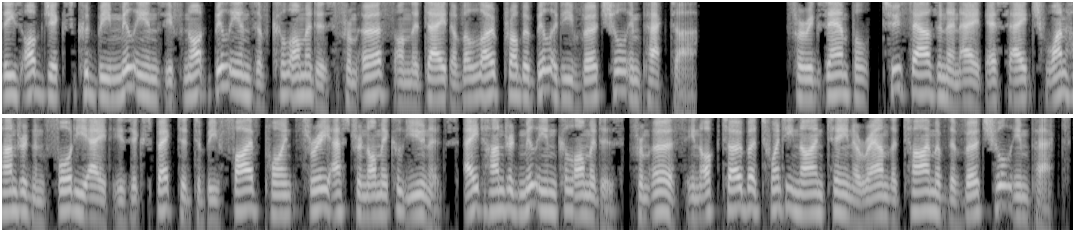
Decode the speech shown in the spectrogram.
These objects could be millions if not billions of kilometers from Earth on the date of a low-probability virtual impactor. For example, 2008 SH-148 is expected to be 5.3 astronomical units, 800 million kilometers from Earth in October 2019 around the time of the virtual impact.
